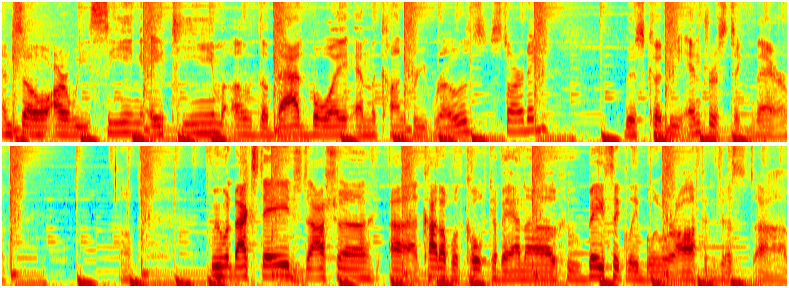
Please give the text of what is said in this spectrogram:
And so, are we seeing a team of the Bad Boy and the Concrete Rose starting? This could be interesting there. Oh. We went backstage. Dasha uh, caught up with Colt Cabana, who basically blew her off and just uh,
